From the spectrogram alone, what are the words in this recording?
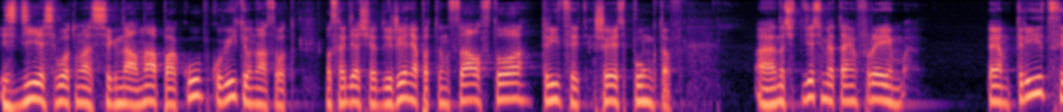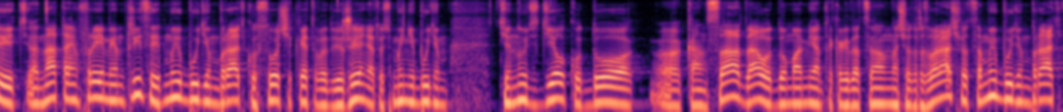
Здесь вот у нас сигнал на покупку. Видите, у нас вот восходящее движение, потенциал 136 пунктов. Значит, здесь у меня таймфрейм М30, на таймфрейме М30 мы будем брать кусочек этого движения, то есть мы не будем тянуть сделку до э, конца, да, вот до момента, когда цена начнет разворачиваться, мы будем брать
